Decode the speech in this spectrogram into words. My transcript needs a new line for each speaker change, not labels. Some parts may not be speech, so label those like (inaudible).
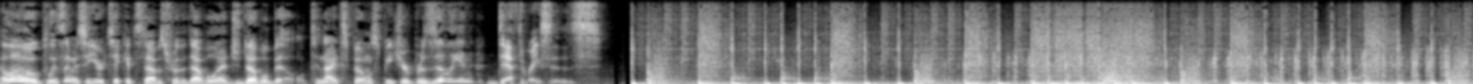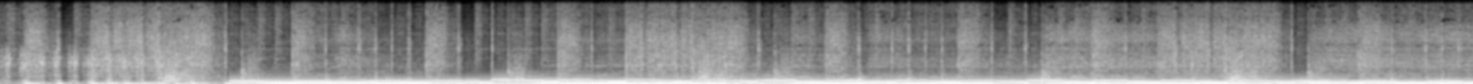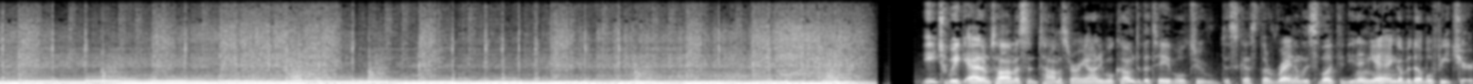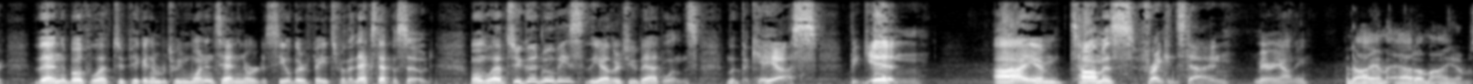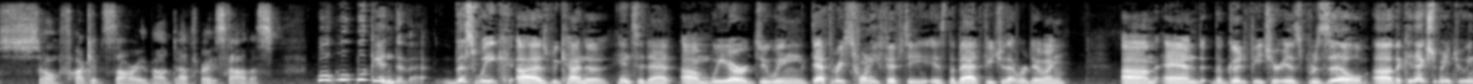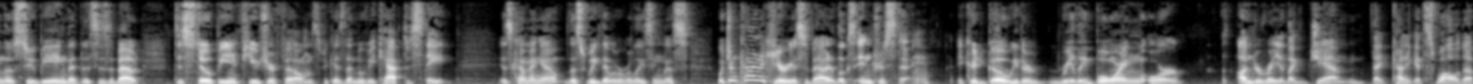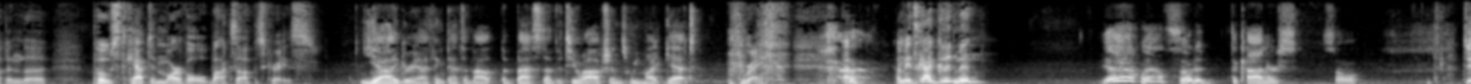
Hello, please let me see your ticket stubs for the Double Edge Double Bill. Tonight's films feature Brazilian death races. Each week, Adam Thomas and Thomas Mariani will come to the table to discuss the randomly selected yin and yang of a double feature. Then, both will have to pick a number between 1 and 10 in order to seal their fates for the next episode. One will have two good movies, the other two bad ones. Let the chaos begin. I am Thomas Frankenstein Mariani.
And I am Adam. I am so fucking sorry about Death Race Thomas.
We'll, we'll, we'll get into that. This week, uh, as we kind of hinted at, um, we are doing Death Race 2050 is the bad feature that we're doing. Um, and the good feature is Brazil. Uh, the connection between those two being that this is about dystopian future films because that movie Captive State is coming out this week that we're releasing this, which I'm kind of curious about. It looks interesting. It could go either really boring or underrated like Gem that kind of gets swallowed up in the post Captain Marvel box office craze.
Yeah, I agree. I think that's about the best of the two options we might get. (laughs) (laughs)
right. Uh, I mean, it's got Goodman.
Yeah, well, so did the Connors. So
